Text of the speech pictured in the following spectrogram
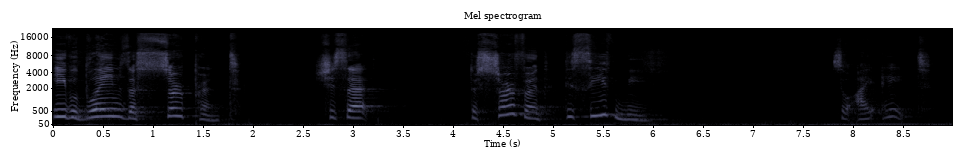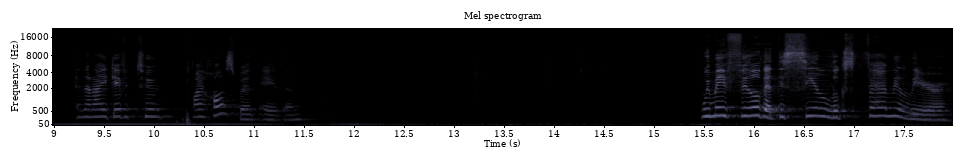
Eve blames the serpent. She said, The serpent deceived me. So I ate. And then I gave it to my husband, Adam. We may feel that this sin looks familiar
